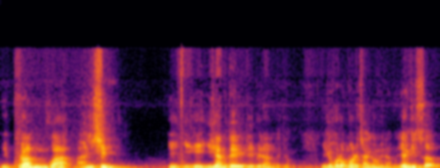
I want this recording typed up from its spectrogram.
이 불안과 안심 이, 이게 이양대립이라는 거죠. 이게 호르몬의 작용이라고. 여기서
